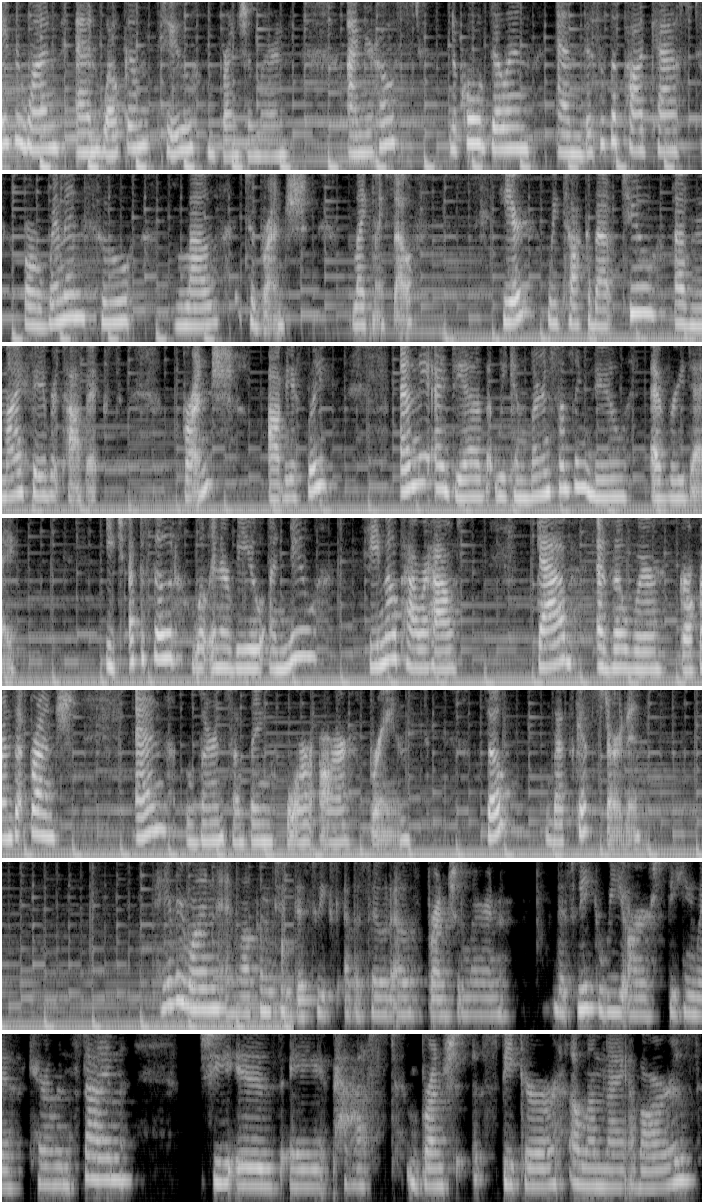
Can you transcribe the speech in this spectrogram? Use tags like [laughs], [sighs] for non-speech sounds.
Hey everyone, and welcome to Brunch and Learn. I'm your host, Nicole Dillon, and this is a podcast for women who love to brunch, like myself. Here, we talk about two of my favorite topics brunch, obviously, and the idea that we can learn something new every day. Each episode will interview a new female powerhouse, gab as though we're girlfriends at brunch and learn something for our brains. So let's get started. Hey everyone, and welcome to this week's episode of Brunch and Learn. This week we are speaking with Carolyn Stein. She is a past brunch speaker alumni of ours.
